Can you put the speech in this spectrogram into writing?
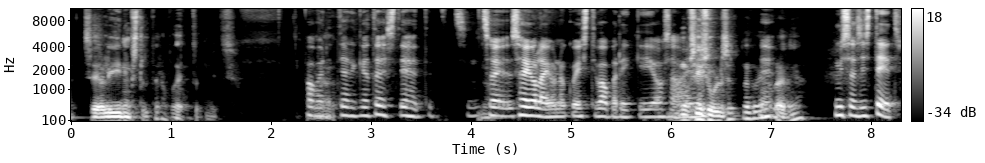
et see oli inimestelt ära võetud nüüd. paberite järgi tõesti jah, et, et no. sa, sa ei ole ju nagu Eesti Vabariigi osa. no sisuliselt nagu ei olegi jah. mis sa siis teed,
